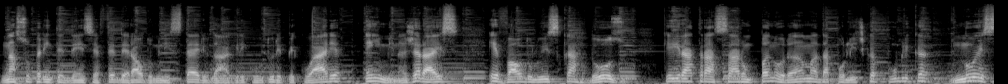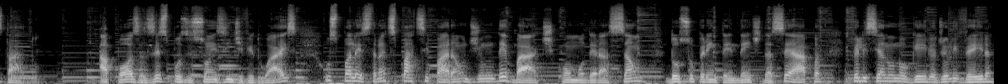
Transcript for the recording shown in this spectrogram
na Superintendência Federal do Ministério da Agricultura e Pecuária, em Minas Gerais, Evaldo Luiz Cardoso, que irá traçar um panorama da política pública no Estado. Após as exposições individuais, os palestrantes participarão de um debate com moderação do superintendente da SEAPA, Feliciano Nogueira de Oliveira,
